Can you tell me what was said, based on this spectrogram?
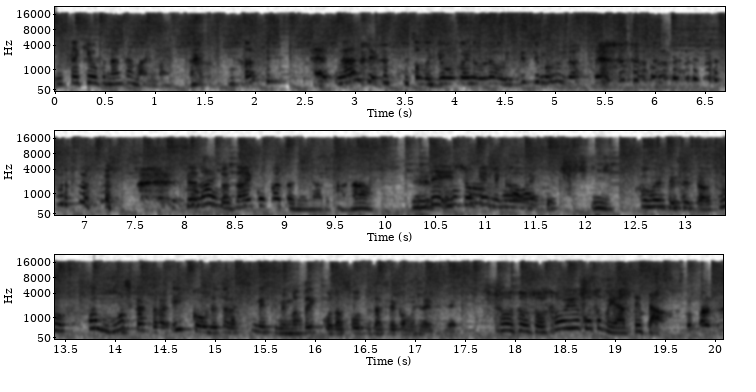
売った記憶何回もあります。なんでその業界の裏を言ってしまうんだ。じゃないと在庫型になるから。で一生懸命可愛く、うん、可愛くしてた。そうファンももしかしたら1個売れたらしめしめまた1個出そうって出してるかもしれないですね。そうそうそうそういうこともやってた。そんなこと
